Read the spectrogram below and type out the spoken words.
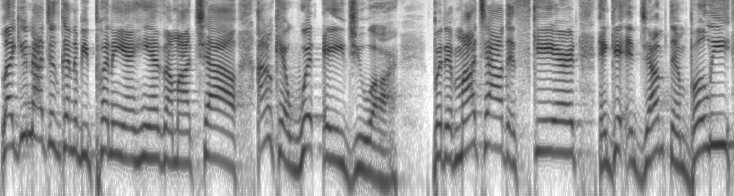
Like you're not just gonna be putting your hands on my child. I don't care what age you are. But if my child is scared and getting jumped and bullied,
